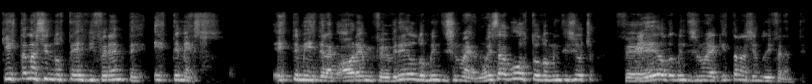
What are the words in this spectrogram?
¿qué están haciendo ustedes diferentes este mes? Este mes de la, ahora en febrero del 2019, no es agosto 2018, febrero 2019, ¿qué están haciendo diferente?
